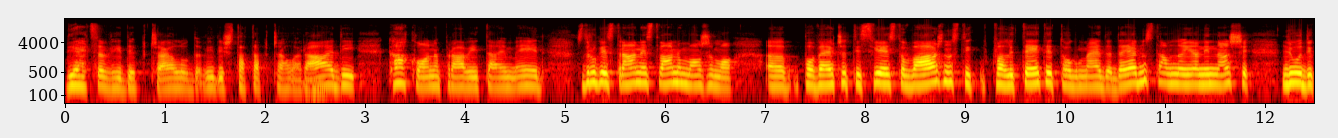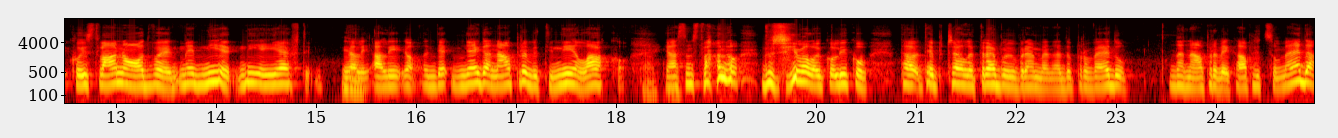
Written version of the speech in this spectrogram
djeca vide pčelu, da vidi šta ta pčela radi, kako ona pravi taj med. S druge strane, stvarno možemo e, povećati svijest o važnosti kvalitete tog meda, da jednostavno i oni naši ljudi koji stvarno odvoje, med nije, nije jeftin, jeli? ali njega napraviti nije lako. Ja sam stvarno doživala koliko ta, te pčele trebaju vremena da provedu da naprave kapljicu meda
